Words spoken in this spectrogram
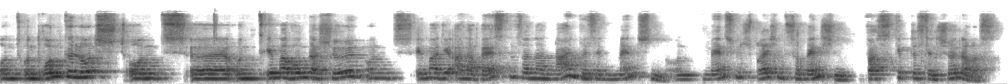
und, und rundgelutscht und, äh, und immer wunderschön und immer die allerbesten, sondern nein, wir sind Menschen und Menschen sprechen zu Menschen. Was gibt es denn Schöneres?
